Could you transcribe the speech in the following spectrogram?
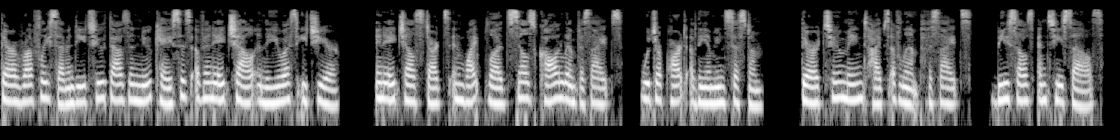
There are roughly 72,000 new cases of NHL in the US each year. NHL starts in white blood cells called lymphocytes, which are part of the immune system. There are two main types of lymphocytes B cells and T cells,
